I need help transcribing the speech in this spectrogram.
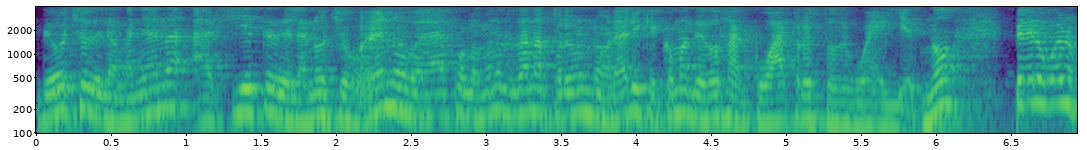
de 8 de la mañana a 7 de la noche. Bueno, por lo menos van a poner un horario y que coman de 2 a 4 estos güeyes, ¿no? Pero bueno,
